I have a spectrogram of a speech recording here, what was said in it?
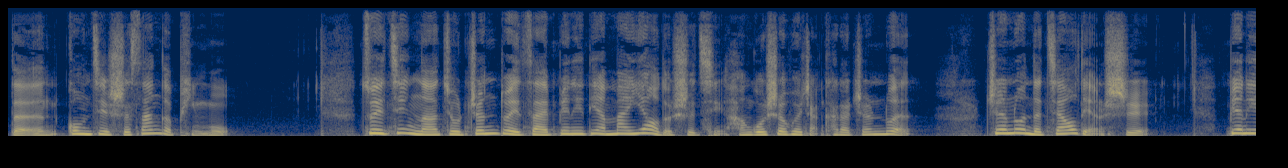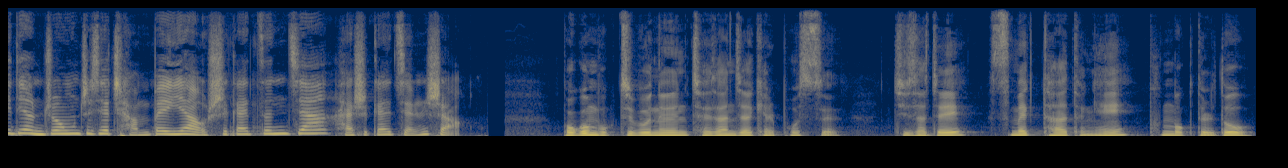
等，共计十三个品目。最近呢，就针对在便利店卖药的事情，韩国社会展开了争论。争论的焦点是，便利店中这些常备药是该增加还是该减少？보건복지부는제산제겔포스지사제스맥타등의품목들도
